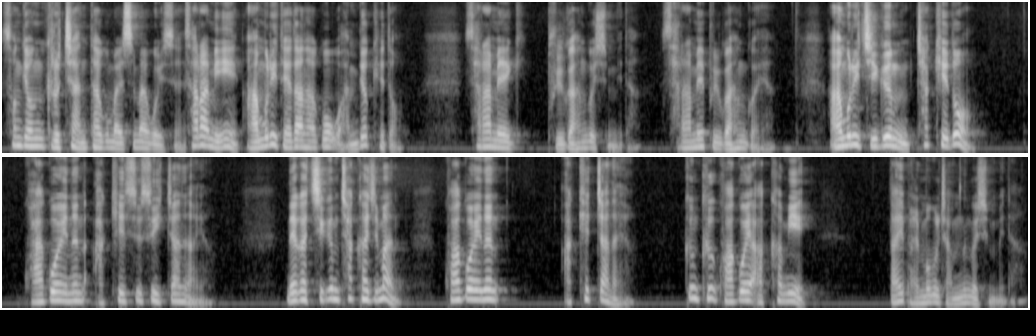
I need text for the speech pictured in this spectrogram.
성경은 그렇지 않다고 말씀하고 있어요. 사람이 아무리 대단하고 완벽해도 사람에 불과한 것입니다. 사람에 불과한 거예요. 아무리 지금 착해도 과거에는 악했을 수 있잖아요. 내가 지금 착하지만 과거에는 악했잖아요. 그럼 그 과거의 악함이 나의 발목을 잡는 것입니다.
